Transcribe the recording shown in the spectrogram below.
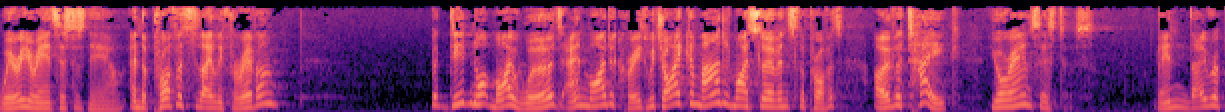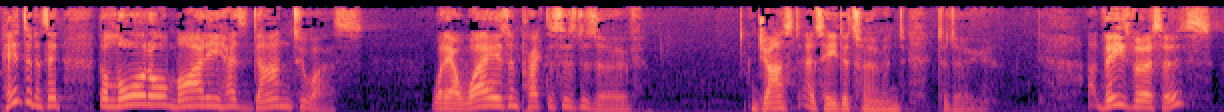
Where are your ancestors now? And the prophets, do they live forever? But did not my words and my decrees, which I commanded my servants the prophets, overtake your ancestors? Then they repented and said, the Lord Almighty has done to us what our ways and practices deserve, just as he determined to do. Uh, these verses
